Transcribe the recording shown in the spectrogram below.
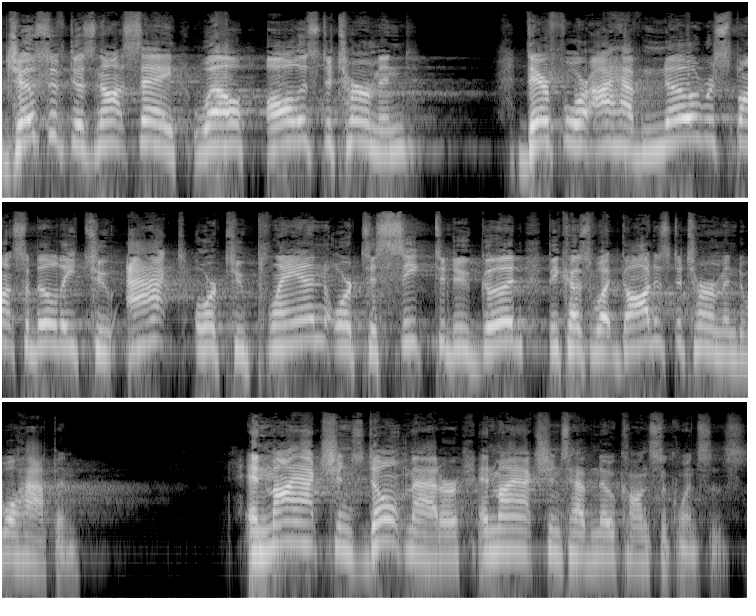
Joseph does not say, well, all is determined. Therefore, I have no responsibility to act or to plan or to seek to do good because what God has determined will happen. And my actions don't matter and my actions have no consequences.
